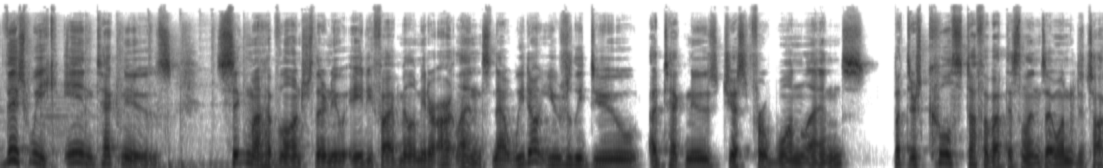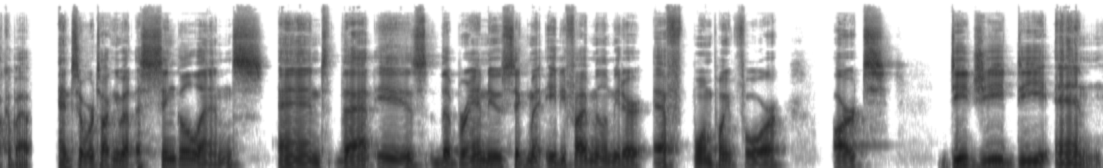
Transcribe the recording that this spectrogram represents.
This week in tech news, Sigma have launched their new 85mm art lens. Now, we don't usually do a tech news just for one lens, but there's cool stuff about this lens I wanted to talk about. And so we're talking about a single lens, and that is the brand new Sigma 85mm f1.4 Art DGDN.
